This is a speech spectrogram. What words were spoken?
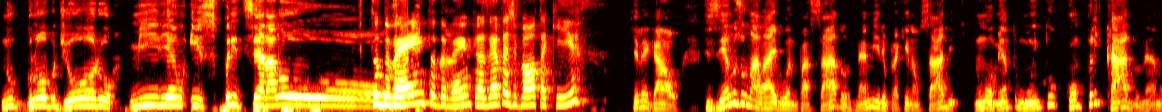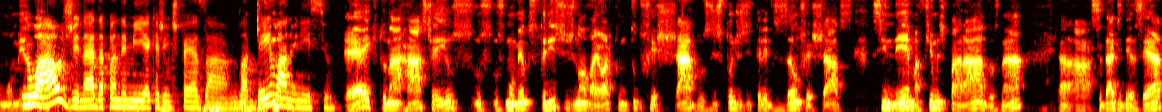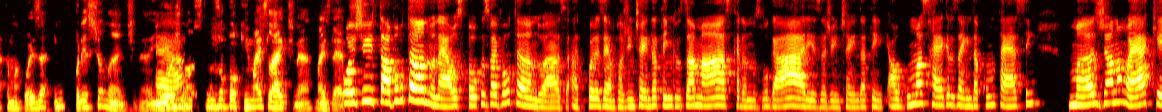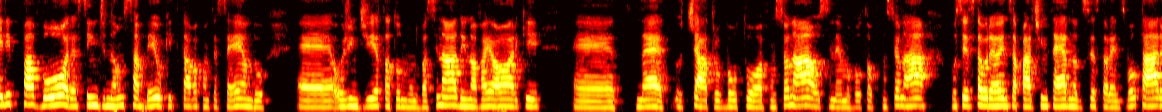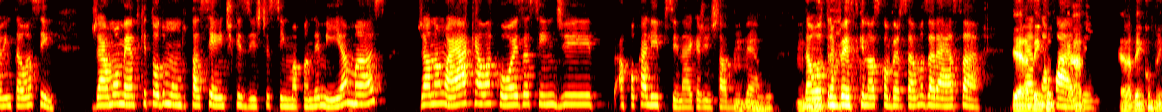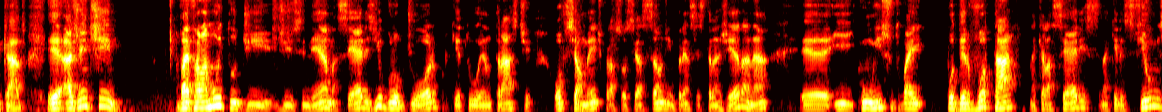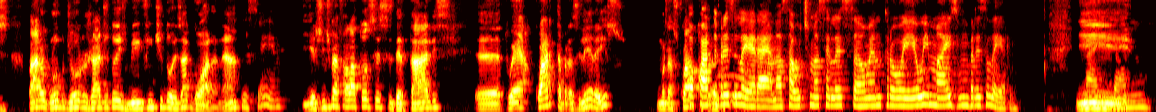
no Globo de Ouro, Miriam Spritzer. Alô! Tudo bem, tudo bem. Prazer estar de volta aqui. Que legal. Fizemos uma live o ano passado, né, Miriam, para quem não sabe, num momento muito complicado, né? No momento No auge, né, da pandemia que a gente fez a, bem tu, lá no início. É, e que tu narraste aí os, os, os, momentos tristes de Nova York, com tudo fechado, os estúdios de televisão fechados, cinema, filmes parados, né? A, a, cidade deserta, uma coisa impressionante, né? E é. hoje nós estamos um pouquinho mais light, né? Mais leve. Hoje está voltando, né? Aos poucos vai voltando. As, a, por exemplo, a gente ainda tem que usar máscara nos lugares, a gente ainda tem. Algumas regras ainda acontecem, mas já não é aquele pavor assim de não saber o que estava acontecendo. É, hoje em dia está todo mundo vacinado em Nova York. É, né, o teatro voltou a funcionar, o cinema voltou a funcionar, os restaurantes, a parte interna dos restaurantes voltaram. Então, assim, já é um momento que todo mundo está ciente que existe sim uma pandemia, mas já não é aquela coisa assim de apocalipse, né, que a gente estava uhum. vivendo. Uhum. Da outra vez que nós conversamos era essa, era essa bem complicado. Fase. Era bem complicado. E a gente vai falar muito de, de cinema, séries e o Globo de Ouro, porque tu entraste oficialmente para a Associação de Imprensa Estrangeira, né? E, e com isso tu vai poder votar naquelas séries, naqueles filmes, para o Globo de Ouro já de 2022, agora, né? Isso aí. E a gente vai falar todos esses detalhes. Uh, tu é a quarta brasileira, é isso? Uma das quatro? A quarta brasileira, é. Nessa última seleção entrou eu e mais um brasileiro. E. Né, então...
